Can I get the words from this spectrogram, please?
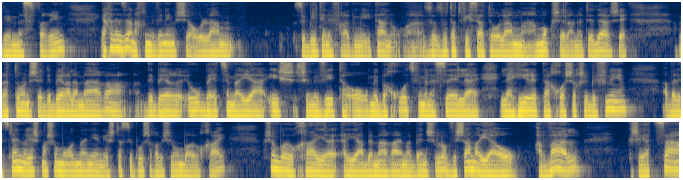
ועם הספרים. יחד עם זה, אנחנו מבינים שהעולם זה בלתי נפרד מאיתנו. זאת התפיסת העולם העמוק שלנו. אתה יודע ש... אפלטון שדיבר על המערה, דיבר, הוא בעצם היה האיש שמביא את האור מבחוץ ומנסה לה, להאיר את החושך שבפנים, אבל אצלנו יש משהו מאוד מעניין, יש את הסיפור של רבי שמעון בר יוחאי. רבי שמעון בר יוחאי היה במערה עם הבן שלו, ושם היה אור. אבל כשיצא,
